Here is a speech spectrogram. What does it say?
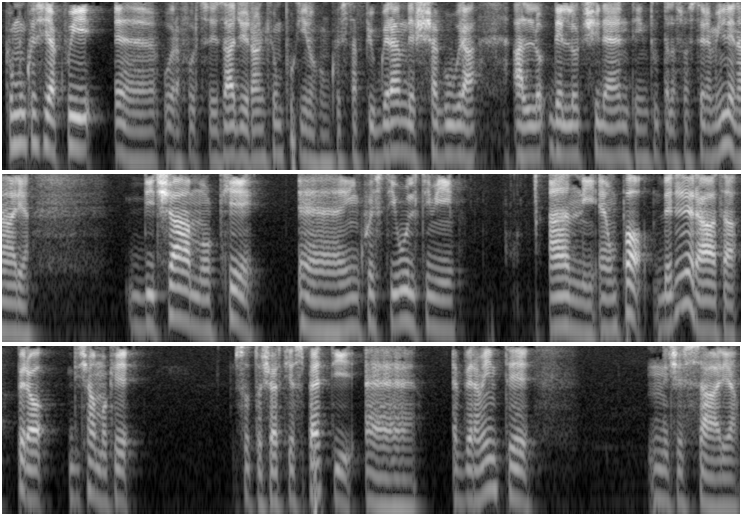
Comunque sia qui, eh, ora forse esagero anche un pochino con questa più grande sciagura allo- dell'Occidente in tutta la sua storia millenaria. Diciamo che eh, in questi ultimi anni è un po' degenerata, però diciamo che sotto certi aspetti è, è veramente necessaria.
